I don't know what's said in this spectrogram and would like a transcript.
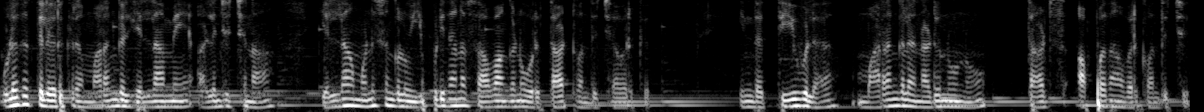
உலகத்தில் இருக்கிற மரங்கள் எல்லாமே அழிஞ்சிச்சுன்னா எல்லா மனுஷங்களும் இப்படி தானே சாவாங்கன்னு ஒரு தாட் வந்துச்சு அவருக்கு. இந்த தீவில் மரங்களை நடணும்னு தாட்ஸ் அப்போ தான் அவருக்கு வந்துச்சு.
